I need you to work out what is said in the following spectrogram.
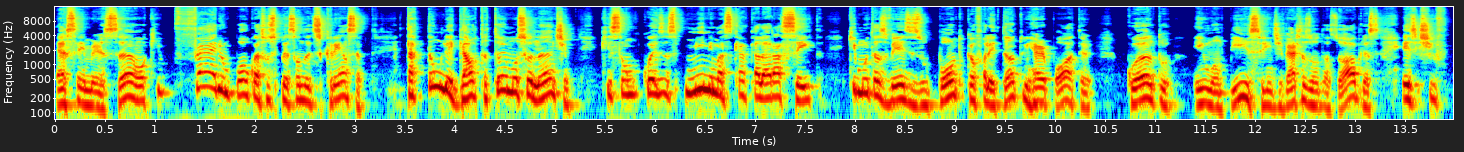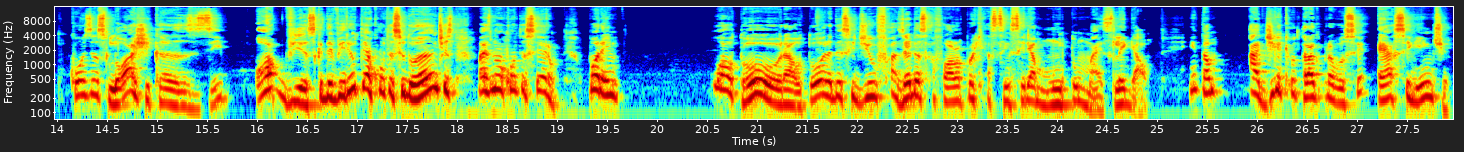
essa imersão, ou que fere um pouco a suspensão da descrença, tá tão legal, tá tão emocionante, que são coisas mínimas que a galera aceita que muitas vezes o ponto que eu falei tanto em Harry Potter quanto em One Piece, em diversas outras obras, existem coisas lógicas e óbvias que deveriam ter acontecido antes, mas não aconteceram. Porém, o autor, a autora decidiu fazer dessa forma porque assim seria muito mais legal. Então, a dica que eu trago para você é a seguinte:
